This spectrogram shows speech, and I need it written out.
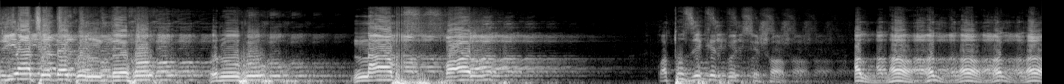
কি আছে দেখুন, দেহ, রুহু, নাফ কল কত জেকের করছে সব। আল্লাহ আল্লাহ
